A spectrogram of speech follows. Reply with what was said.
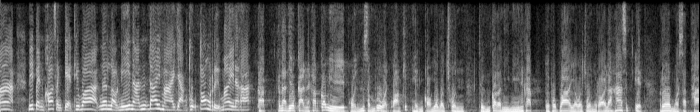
มาก นี่เป็นข้อสังเกตที่ว่าเงินเหล่านี้นั้นได้มาอย่างถูกต้องหรือไม่นะคะครับขณะเดียวกันนะครับก็มีผลสำรวจความคิดเห็นของเยาวชนถึงกรณีนี้นะครับโดยพบว่าเยาวชนร้อยละ 51 เริ่มหมดศรัทธา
